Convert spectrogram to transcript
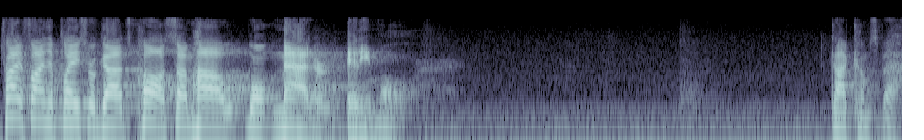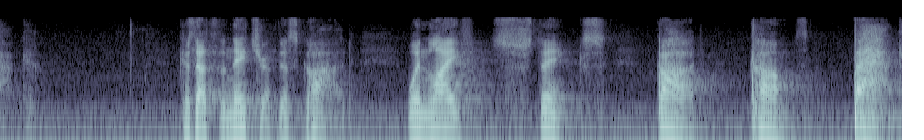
Try to find a place where God's call somehow won't matter anymore. God comes back. Because that's the nature of this God. When life stinks, God comes back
